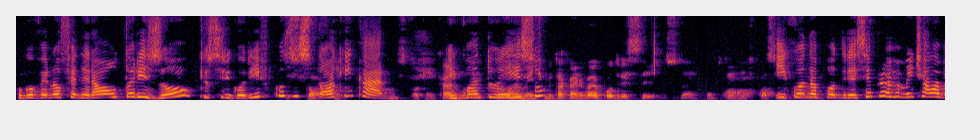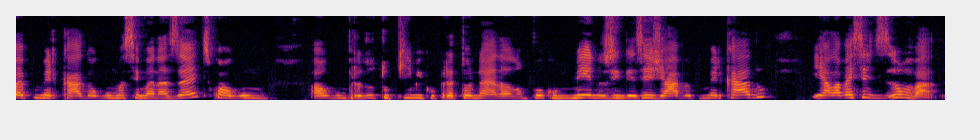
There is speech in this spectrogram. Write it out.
o governo federal autorizou que os frigoríficos Estoquem. estoquem carne. estoquem carne, Enquanto e provavelmente isso- muita carne vai apodrecer nisso daí, enquanto tem gente passando E quando fome. apodrecer, provavelmente ela vai para o mercado algumas semanas antes com algum, algum produto químico para tornar ela um pouco menos indesejável para o mercado e ela vai ser desovada.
